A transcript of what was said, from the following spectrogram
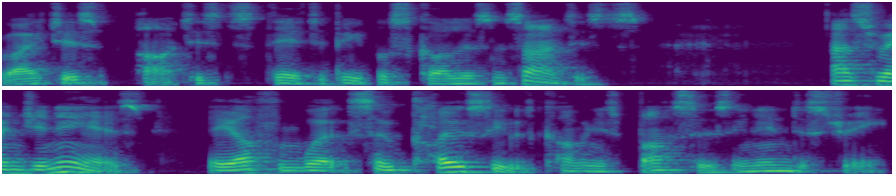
writers, artists, theatre people, scholars, and scientists. As for engineers, they often worked so closely with communist bosses in industry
